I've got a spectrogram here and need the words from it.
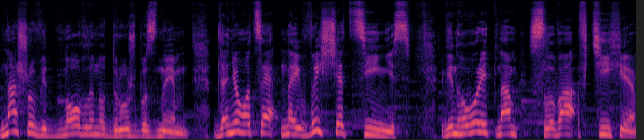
нашу відновлену дружбу з ним. Для нього це найвища цінність. Він говорить нам слова втіхи.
